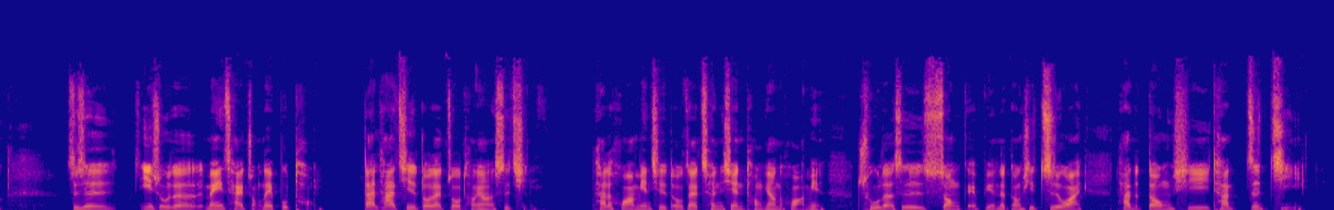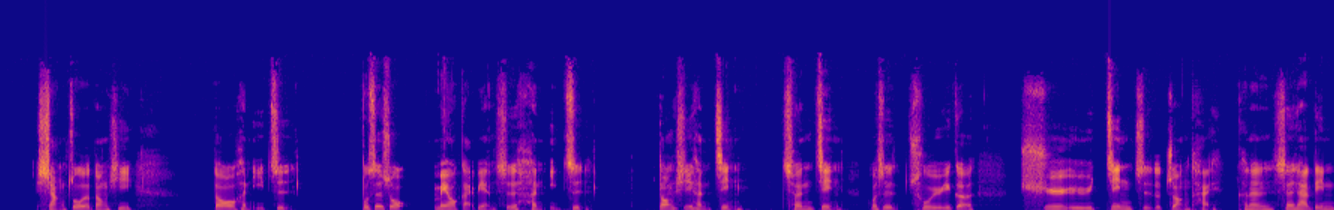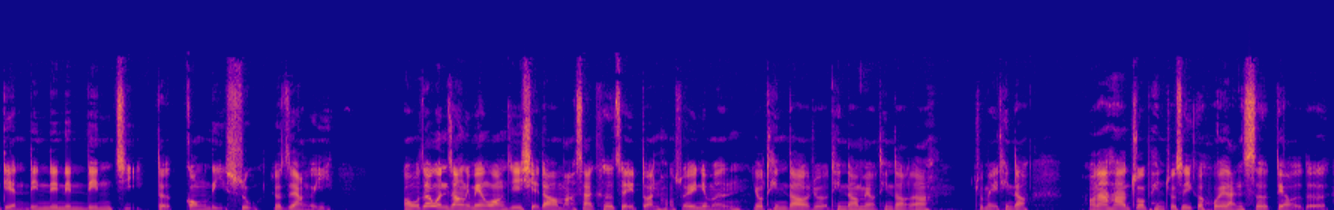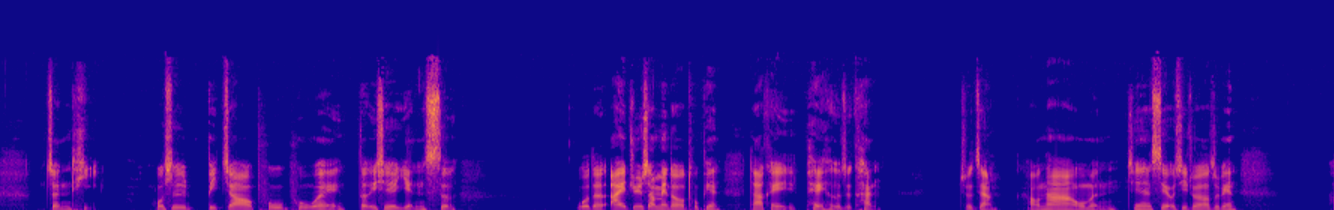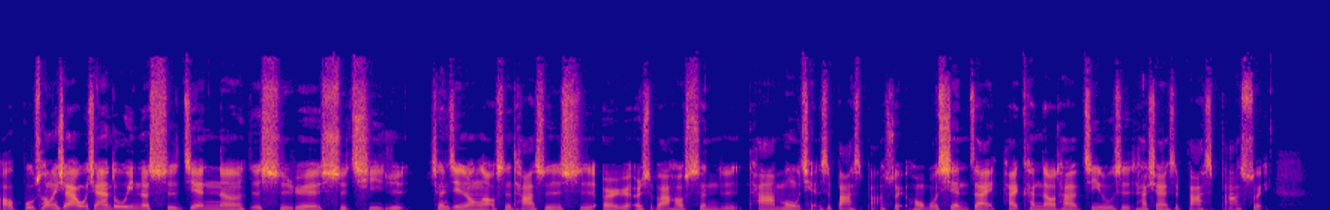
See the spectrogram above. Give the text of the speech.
只是艺术的媒材种类不同，但它其实都在做同样的事情。它的画面其实都在呈现同样的画面，除了是送给别人的东西之外，他的东西他自己想做的东西都很一致，不是说。没有改变，是很一致，东西很近、沉静，或是处于一个趋于静止的状态，可能剩下零点零零零零几的公里数，就这样而已。哦，我在文章里面忘记写到马赛克这一段哦，所以你们有听到就有听到，没有听到啊就没听到。好，那他的作品就是一个灰蓝色调的整体，或是比较普普味的一些颜色。我的 IG 上面都有图片，大家可以配合着看，就这样。好，那我们今天的《C 游记》就到这边。好，补充一下，我现在录音的时间呢是十月十七日。陈景荣老师他是十二月二十八号生日，他目前是八十八岁。哦，我现在还看到他的记录是，他现在是八十八岁。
